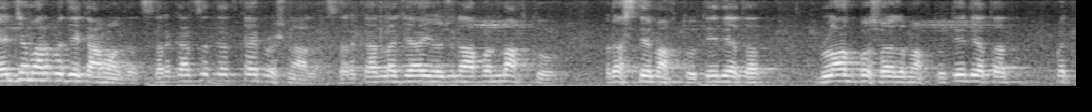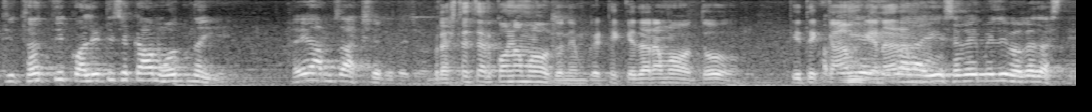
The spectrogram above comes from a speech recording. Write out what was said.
यांच्यामार्फत हे काम होतात. सरकारचं त्यात काय प्रश्न आला? सरकारला ज्या योजना आपण मागतो रस्ते मागतो ते देतात. ब्लॉक बसवायला मागतो ते देतात. पण तिथं ती क्वालिटीचे काम होत नाही हे आमचा आक्षेप आहे त्याच्यावर. भ्रष्टाचार कोणामुळे होतो नेमकं? ठेकेदारामुळे होतो? की ते काम हे घेणार? बघा, ही सगळी मिली बघत असते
